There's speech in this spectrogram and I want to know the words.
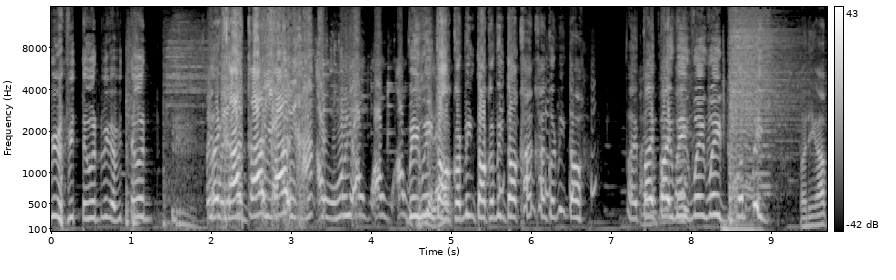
วิ่งกับพี่ตูนวิ่งกับพี่ตูนๆเฮ้ยค้างค้างค้างค้างเอาเฮ้ยเอาเอาเอาวิ่งวิ่งต่อกดวิ่งต่อกดวิ่งต่อค้างค้างกดวิ่งต่อไปไปไปวิ่งวิ่งวิ่งกดวิ่งตอนนี้ครับ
